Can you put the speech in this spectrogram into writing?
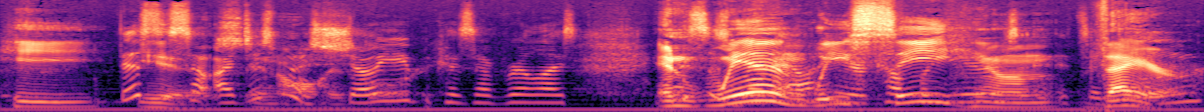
he is is so, I just in want all to his show you glory. because I've realized And this has been when we here a couple see him there,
